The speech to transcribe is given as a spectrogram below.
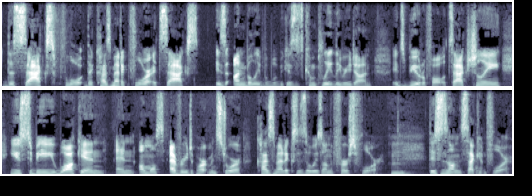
the Saks floor, the cosmetic floor at Saks is unbelievable because it's completely redone. It's beautiful. It's actually used to be you walk in and almost every department store, cosmetics is always on the first floor. This is on the second floor.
